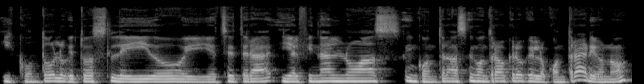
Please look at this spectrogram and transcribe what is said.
y con todo lo que tú has leído y etcétera, y al final no has encontrado, has encontrado creo que lo contrario, ¿no?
